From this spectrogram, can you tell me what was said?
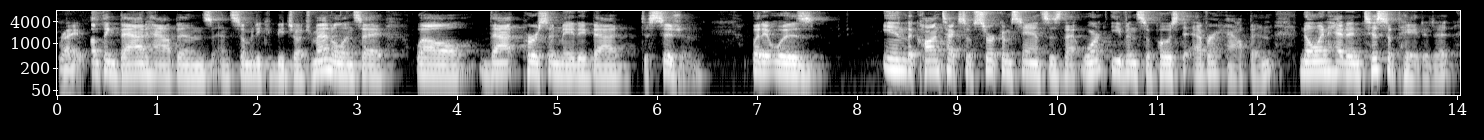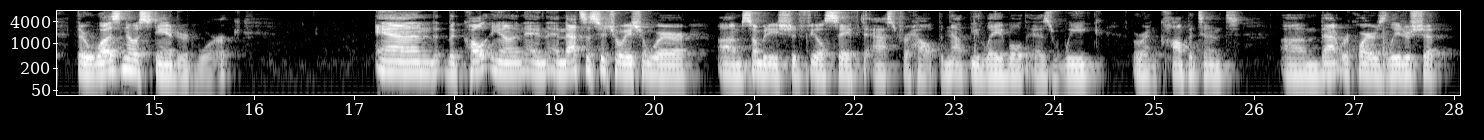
Right. Something bad happens, and somebody could be judgmental and say, well, that person made a bad decision. But it was in the context of circumstances that weren't even supposed to ever happen. No one had anticipated it. There was no standard work. And the cult, you know, and, and that's a situation where um, somebody should feel safe to ask for help and not be labeled as weak or incompetent. Um, that requires leadership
